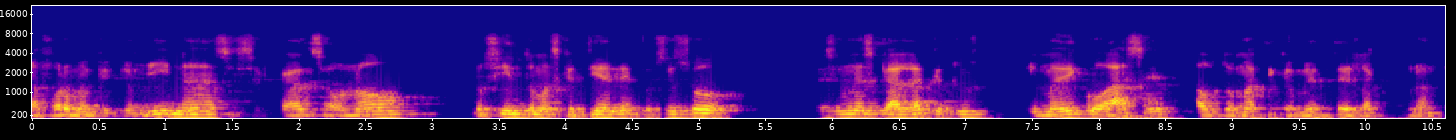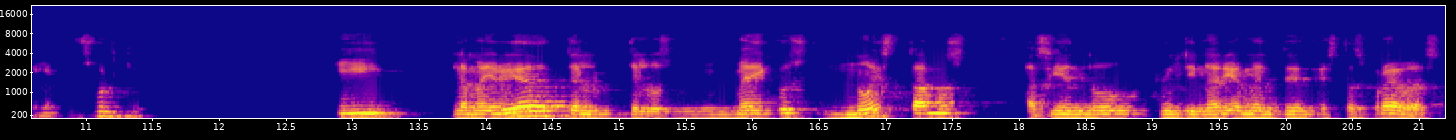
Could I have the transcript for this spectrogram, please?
la forma en que camina, si se cansa o no, los síntomas que tiene, pues eso es una escala que tú, el médico hace automáticamente durante la consulta. Y la mayoría de, de los médicos no estamos haciendo rutinariamente estas pruebas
